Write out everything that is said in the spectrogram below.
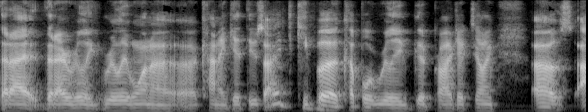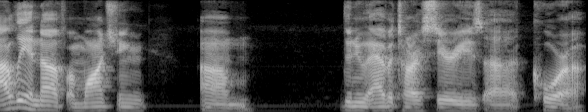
that I that I really really want to uh, kind of get through. So I keep a couple really good projects going. Uh, oddly enough, I'm watching um, the new Avatar series, uh, Korra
